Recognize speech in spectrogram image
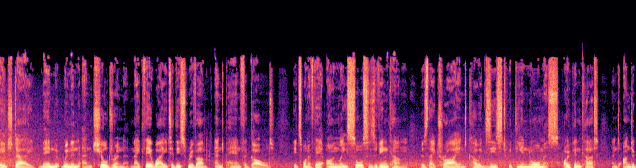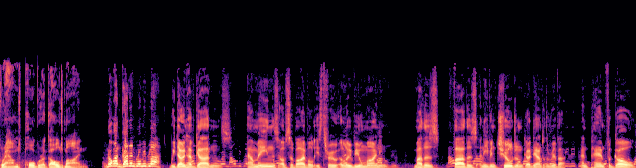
Each day, men, women, and children make their way to this river and pan for gold. It's one of their only sources of income as they try and coexist with the enormous open cut and underground Porgera gold mine. We don't have gardens. Our means of survival is through alluvial mining. Mothers, fathers, and even children go down to the river and pan for gold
